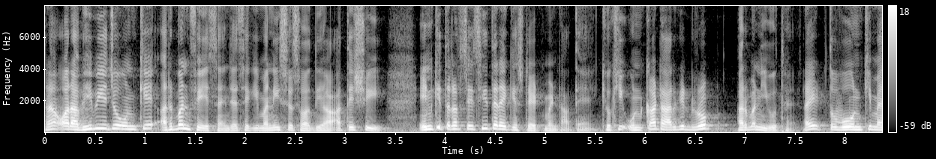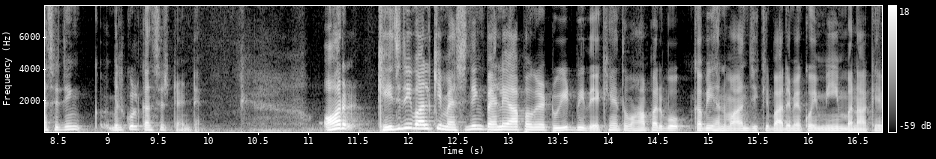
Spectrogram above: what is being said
है ना? और अभी भी जो उनके अर्बन फेस हैं, जैसे कि मनीष सिसोदिया, अतिशी, इनकी तरफ़ से इसी तरह के स्टेटमेंट आते हैं। क्योंकि उनका टारगेट ग्रुप अर्बन यूथ है राइट तो वो उनकी मैसेजिंग बिल्कुल कंसिस्टेंट है। और केजरीवाल की मैसेजिंग पहले आप अगर ट्वीट भी देखें तो वहाँ पर वो कभी हनुमान जी के बारे में कोई मीम बना के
